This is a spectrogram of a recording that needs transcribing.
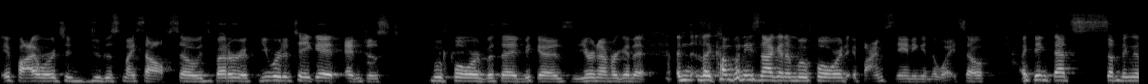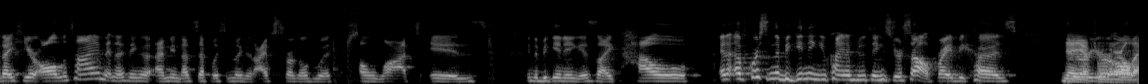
if i were to do this myself. So it's better if you were to take it and just move forward with it because you're never gonna and the company's not gonna move forward if i'm standing in the way. So i think that's something that i hear all the time and i think that, i mean that's definitely something that i've struggled with a lot is in the beginning is like how and of course in the beginning you kind of do things yourself right because Yeah, you you're- have to you're wear all the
